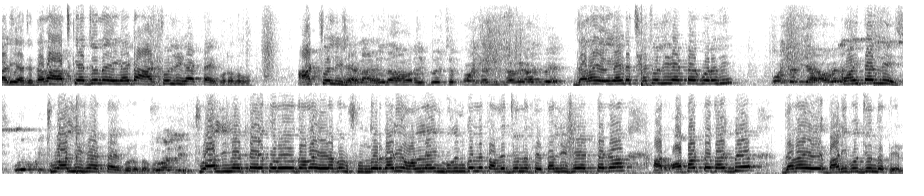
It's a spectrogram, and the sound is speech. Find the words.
গাড়ি আছে। দাদা আজকের জন্য এই গাড়িটা আটচল্লিশ হাজার টাকা করে দেবো। আটচল্লিশ হাজার টাকা দাদা এই গাড়িটা ছেচল্লিশ হাজার টাকা করে দিই। পঁয়তাল্লিশ। চুয়াল্লিশ হাজার টাকা করে দেবো। চুয়াল্লিশ। হাজার টাকা করে দেবো। দাদা এরকম সুন্দর গাড়ি অনলাইন বুকিং করলে তাদের জন্য তেতাল্লিশ হাজার টাকা। আর অফারটা থাকবে দাদা বাড়ি পর্যন্ত তেল।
